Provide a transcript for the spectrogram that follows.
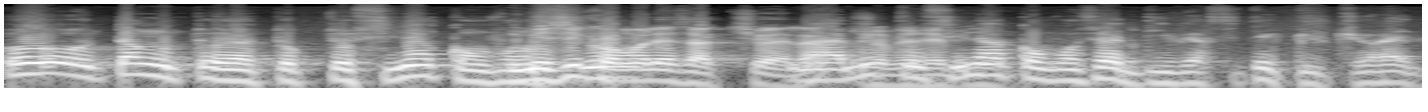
oyo ntango to- to- tosinya convention Musique congolaise actuelle, na hein, bi j'aimerais tosinya convention ya diversité culturelle.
